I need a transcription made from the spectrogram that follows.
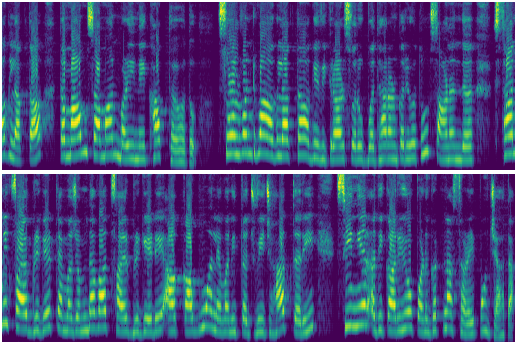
આગ લાગતા તમામ સામાન બળીને ખાક થયો હતો. સોલવન્ટમાં આગ લાગતા આગે વિકરાળ સ્વરૂપ ધારણ કર્યું હતું. સાણંદ સ્થાનિક ફાયર બ્રિગેડ તેમજ અમદાવાદ ફાયર બ્રિગેડે આગ કાબૂમાં લેવાની તજવીજ હાથ ધરી સિનિયર અધિકારીઓ પણ ઘટના સ્થળે પહોંચ્યા હતા.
